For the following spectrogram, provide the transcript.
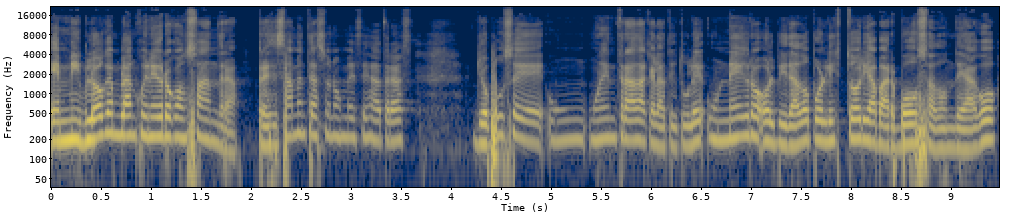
en mi blog en blanco y negro con Sandra, precisamente hace unos meses atrás, yo puse una entrada que la titulé Un negro olvidado por la historia Barbosa, donde hago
